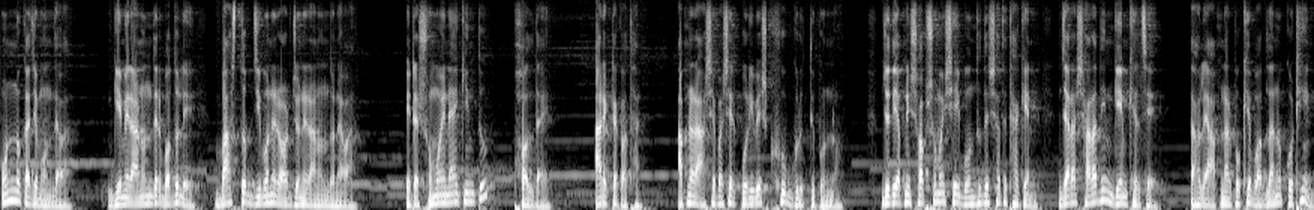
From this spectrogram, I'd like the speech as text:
অন্য কাজে মন দেওয়া, গেমের আনন্দের বদলে বাস্তব জীবনের অর্জনের আনন্দ নেওয়া। এটা সময় নেয় কিন্তু ফল দেয়। আরেকটা কথা, আপনার আশেপাশের পরিবেশ খুব গুরুত্বপূর্ণ। যদি আপনি সবসময় সেই বন্ধুদের সাথে থাকেন যারা সারাদিন গেম খেলছে, তাহলে আপনার পক্ষে বদলানো কঠিন।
